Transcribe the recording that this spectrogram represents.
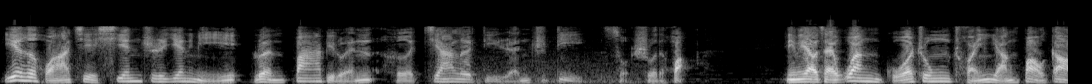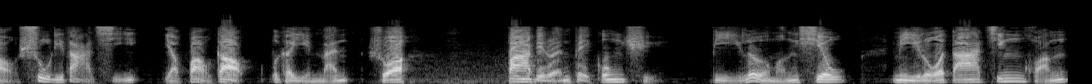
耶和华借先知耶利米论巴比伦和迦勒底人之地所说的话。你们要在万国中传扬报告，树立大旗，要报告，不可隐瞒。说巴比伦被攻取，比勒蒙羞，米罗达金黄，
